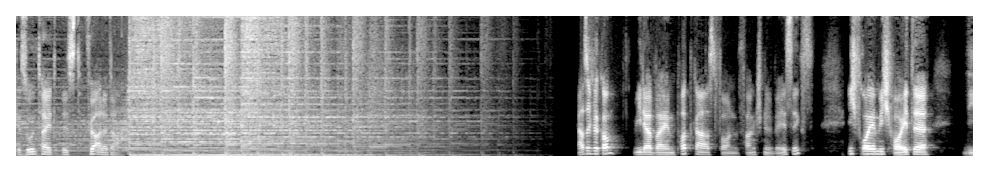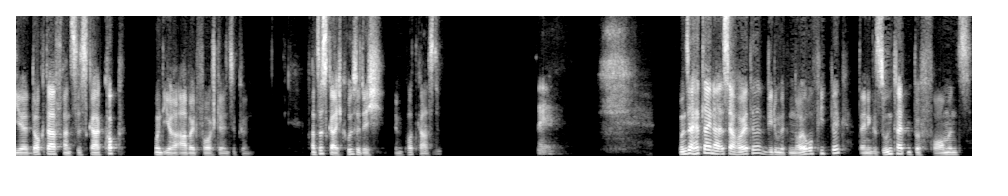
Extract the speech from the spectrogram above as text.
Gesundheit ist für alle da. Herzlich willkommen, wieder beim Podcast von Functional Basics. Ich freue mich heute, dir Dr. Franziska Kopp und ihre Arbeit vorstellen zu können. Franziska, ich grüße dich im Podcast. Hey. Unser Headliner ist ja heute, wie du mit Neurofeedback deine Gesundheit und Performance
